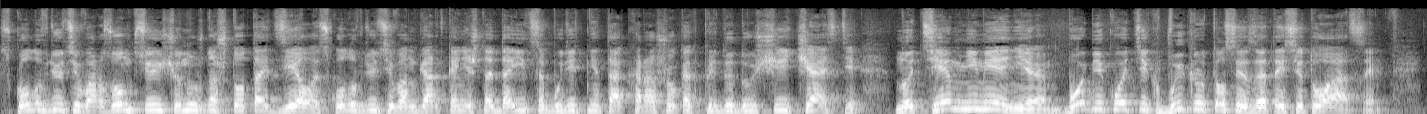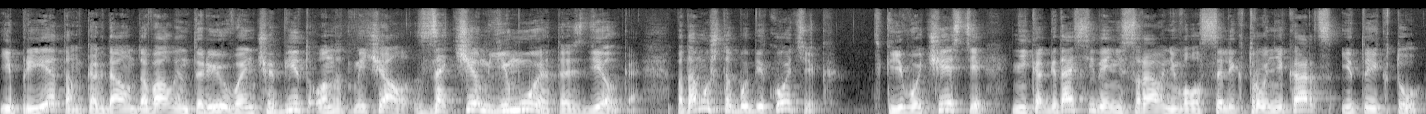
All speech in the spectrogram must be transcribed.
С Call of Duty Warzone все еще нужно что-то делать. Call of Duty Vanguard, конечно, доиться будет не так хорошо, как предыдущие части. Но тем не менее, Бобби Котик выкрутился из этой ситуации. И при этом, когда он давал интервью VentureBeat, он отмечал, зачем ему эта сделка. Потому что Бобби Котик к его чести, никогда себя не сравнивал с Electronic Arts и Take-Two.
